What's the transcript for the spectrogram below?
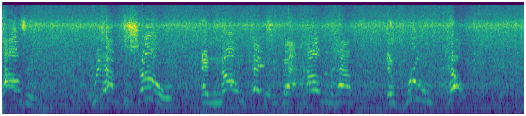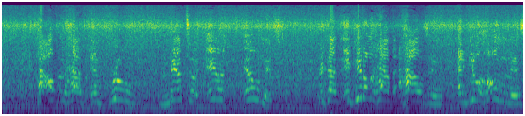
Housing, we have shown and known cases that housing have improved health. Housing have improved mental Ill illness. Because if you don't have housing and you're homeless,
